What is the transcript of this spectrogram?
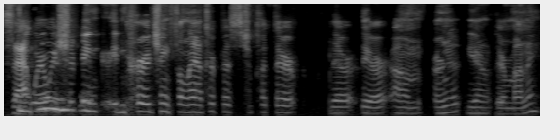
Is that where we should be encouraging philanthropists to put their their their um earn it, you know, their money?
